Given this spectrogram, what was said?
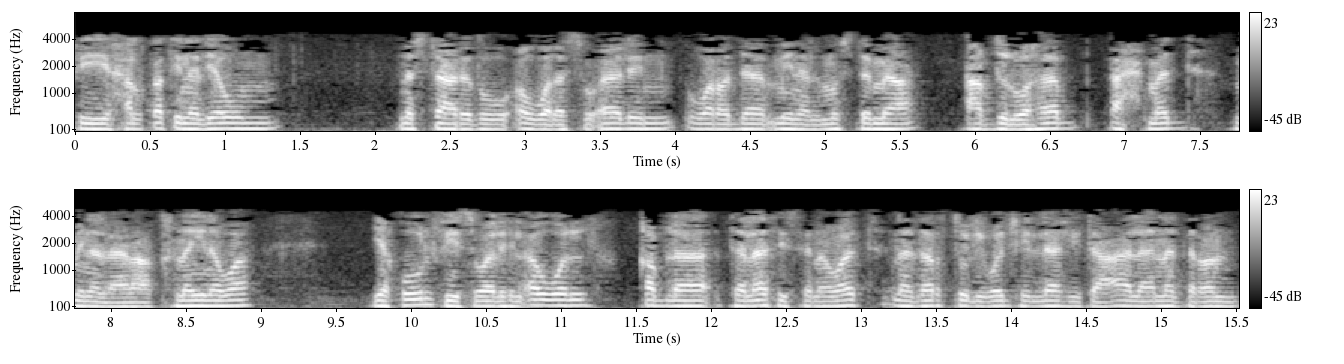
في حلقتنا اليوم نستعرض أول سؤال ورد من المستمع عبد الوهاب أحمد من العراق نينوى يقول في سؤاله الأول قبل ثلاث سنوات نذرت لوجه الله تعالى نذرا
